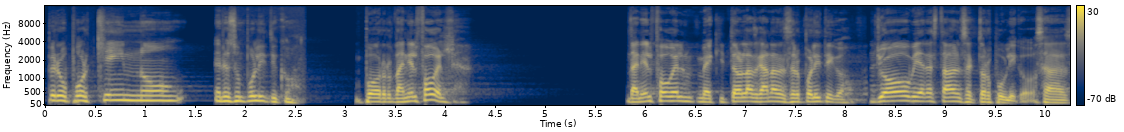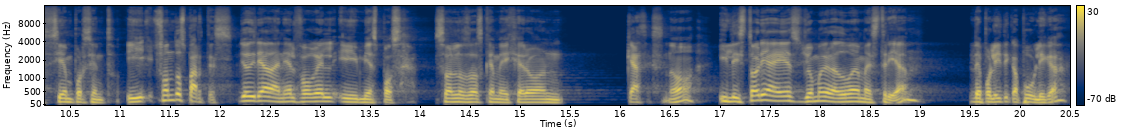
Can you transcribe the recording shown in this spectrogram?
Pero ¿por qué no eres un político? Por Daniel Fogel. Daniel Fogel me quitó las ganas de ser político. Yo hubiera estado en el sector público, o sea, 100%. Y son dos partes. Yo diría Daniel Fogel y mi esposa. Son los dos que me dijeron, ¿qué haces? ¿No? Y la historia es, yo me gradué de maestría de política pública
